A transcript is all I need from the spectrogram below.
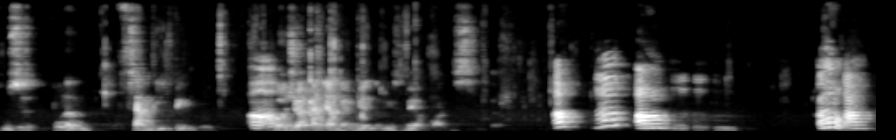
不是不能相提并论。嗯，文学涵养跟语言能力是没有关系的。啊嗯啊嗯嗯嗯。而且我刚刚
